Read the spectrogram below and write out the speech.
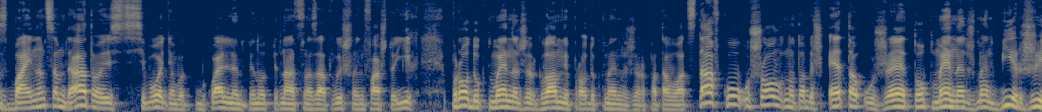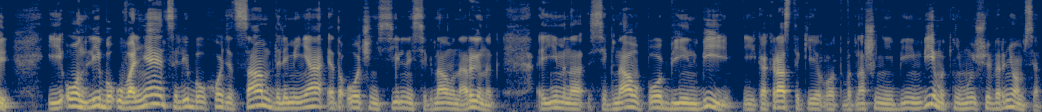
с Binance, да, то есть сегодня, вот буквально минут 15 назад вышла инфа, что их продукт-менеджер, главный продукт-менеджер подал в отставку, ушел, ну, то бишь, это уже топ-менеджмент биржи, и он либо увольняется, либо уходит сам, для меня это очень сильный сигнал на рынок, именно сигнал по BNB, и как раз-таки вот в отношении BNB мы к нему еще вернемся.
